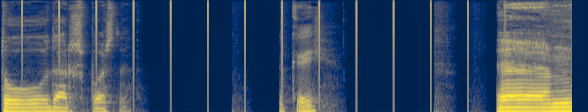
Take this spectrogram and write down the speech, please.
toda a resposta. Ok? Um,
